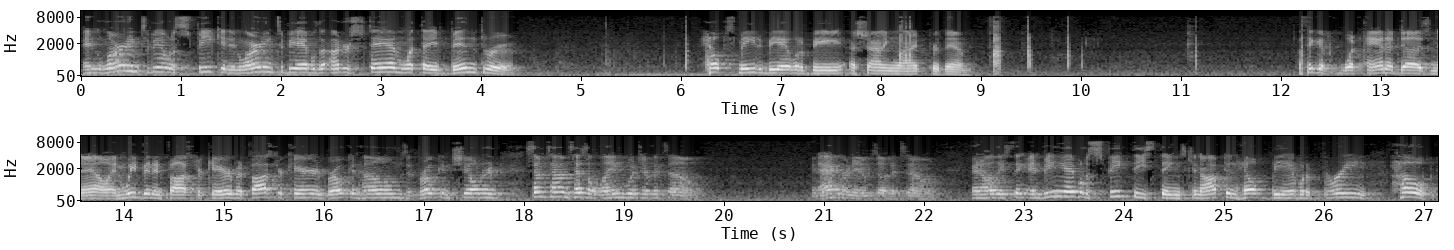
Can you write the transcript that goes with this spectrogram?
And learning to be able to speak it and learning to be able to understand what they've been through helps me to be able to be a shining light for them. I think of what Anna does now, and we've been in foster care, but foster care and broken homes and broken children sometimes has a language of its own and acronyms of its own and all these things. And being able to speak these things can often help be able to bring hope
